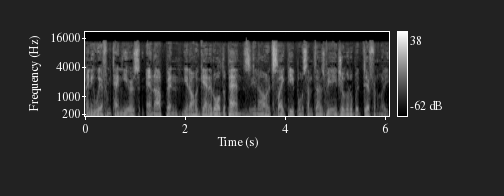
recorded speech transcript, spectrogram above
anywhere from 10 years and up. And, you know, again, it all depends. You know, it's like people. Sometimes we age a little bit differently.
